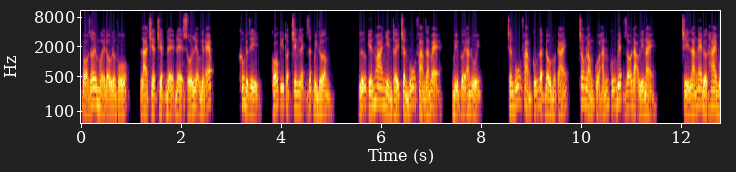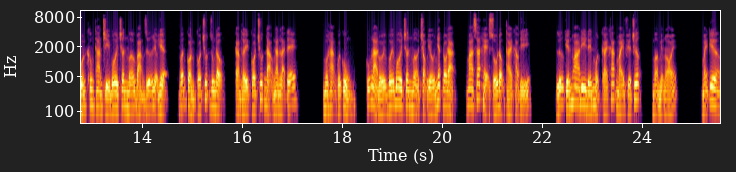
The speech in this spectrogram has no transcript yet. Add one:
bỏ rơi 10 đầu đường phố, là triệt triệt để để số liệu nghiền ép. Không việc gì, có kỹ thuật chênh lệch rất bình thường. Lữ Kiến Hoa nhìn thấy Trần Vũ Phàm dáng vẻ, mỉm cười an ủi. Trần Vũ Phàm cũng gật đầu một cái, trong lòng của hắn cũng biết rõ đạo lý này. Chỉ là nghe được hai bốn không than chỉ bôi chân mỡ bảng dữ liệu hiện, vẫn còn có chút rung động, cảm thấy có chút đạo ngăn lại tễ. Một hạng cuối cùng cũng là đối với bôi chân mở trọng yếu nhất đo đạc, ma sát hệ số động thái khảo thí. Lữ kiến hoa đi đến một cái khác máy phía trước, mở miệng nói, máy kia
